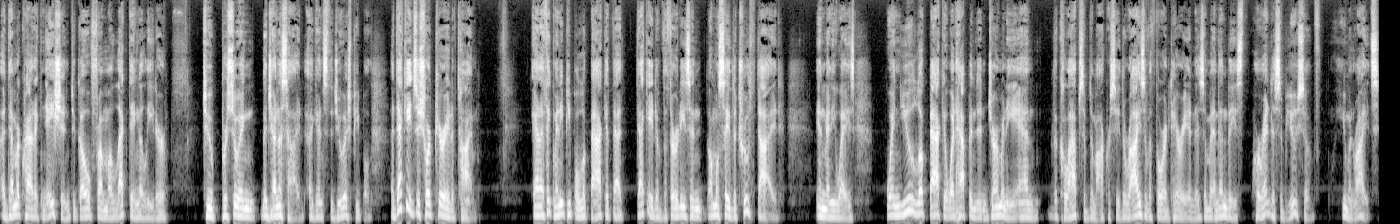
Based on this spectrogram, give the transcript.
a democratic nation to go from electing a leader to pursuing the genocide against the Jewish people. A decade's a short period of time. And I think many people look back at that decade of the 30s and almost say the truth died in many ways. When you look back at what happened in Germany and the collapse of democracy, the rise of authoritarianism, and then these horrendous abuse of human rights,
